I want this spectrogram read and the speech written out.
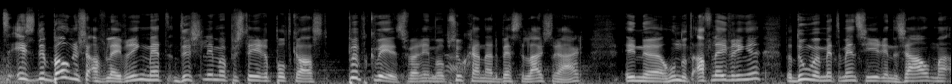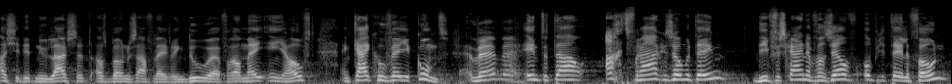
Dit is de bonusaflevering met de Slimmer Presteren podcast Pub Quiz. Waarin we op zoek gaan naar de beste luisteraar in eh 100 afleveringen. Dat doen we met de mensen hier in de zaal. Maar als je dit nu luistert als bonusaflevering, doe eh, vooral mee in je hoofd. En kijk hoe ver je komt. We hebben in totaal acht vragen zometeen. Die verschijnen vanzelf op je telefoon.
